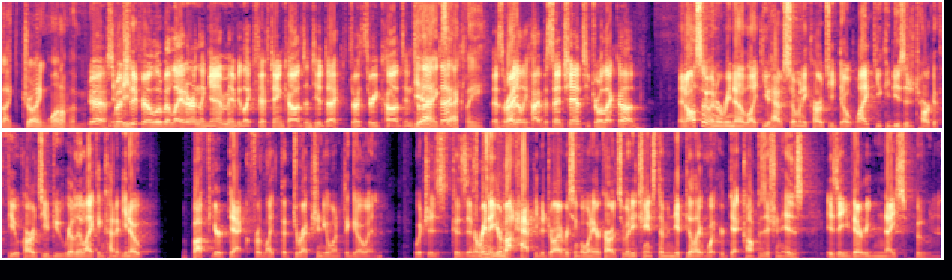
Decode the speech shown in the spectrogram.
like drawing one of them. Yeah, especially Indeed. if you're a little bit later in the game, maybe like 15 cards into your deck, throw three cards into Yeah, that deck. exactly. There's a Right. really high percent chance you draw that card. And also in Arena, like you have so many cards you don't like, you could use it to target the few cards you do really like and kind of, you know, buff your deck for like the direction you want it to go in. Which is because in Arena, you're not happy to draw every single one of your cards. So any chance to manipulate what your deck composition is is a very nice boon.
